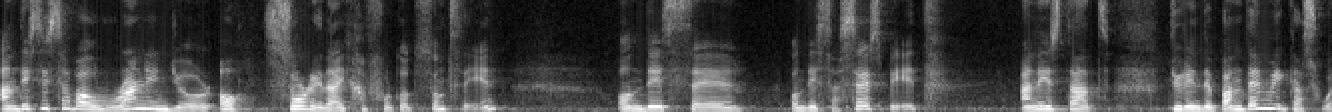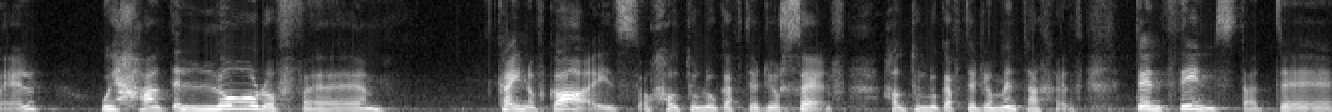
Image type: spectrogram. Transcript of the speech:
And this is about running your, oh, sorry, I have forgot something on this, uh, on this assess bit. And is that during the pandemic as well, we had a lot of um, kind of guides on how to look after yourself, how to look after your mental health, 10 things that uh,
